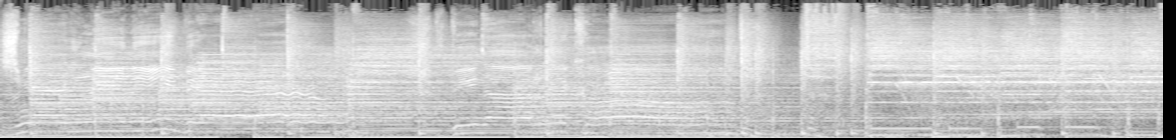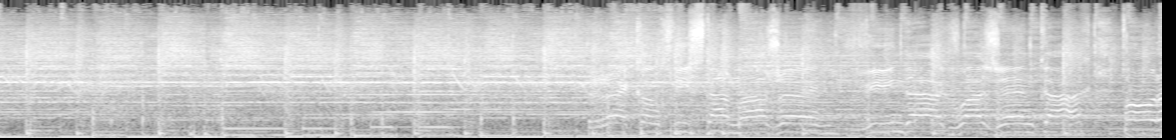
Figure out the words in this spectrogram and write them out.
zmień linii biel w binarny kod Rekonkwista marzeń w windach, w łazienkach Porażonych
